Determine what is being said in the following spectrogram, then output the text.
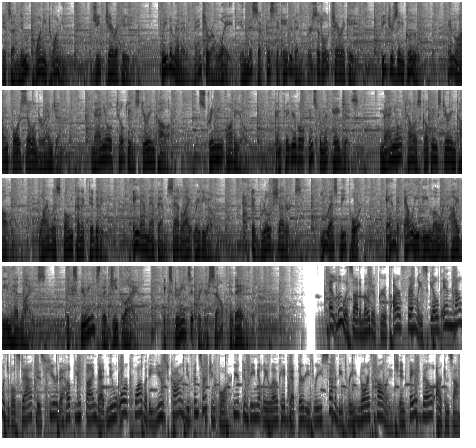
It's a new 2020 Jeep Cherokee. Freedom and adventure await in this sophisticated and versatile Cherokee. Features include inline four-cylinder engine, manual tilting steering column, streaming audio, configurable instrument gauges, manual telescoping steering column, wireless phone connectivity, AM-FM satellite radio, active grille shutters, USB port, and LED low and high beam headlights. Experience the Jeep life. Experience it for yourself today. At Lewis Automotive Group, our friendly, skilled, and knowledgeable staff is here to help you find that new or quality used car you've been searching for. We're conveniently located at 3373 North College in Fayetteville, Arkansas.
